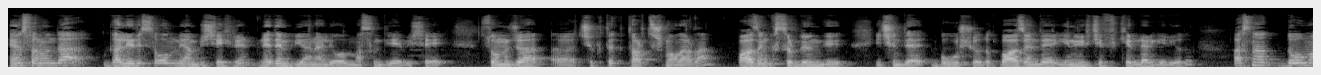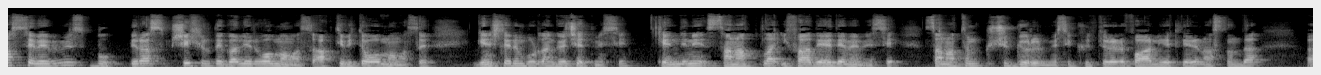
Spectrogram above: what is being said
En sonunda galerisi olmayan bir şehrin neden Bienali olmasın diye bir şey sonuca e, çıktık tartışmalardan. Bazen kısır döngü içinde boğuşuyorduk. Bazen de yenilikçi fikirler geliyordu. Aslında doğması sebebimiz bu. Biraz şehirde galeri olmaması, aktivite olmaması, gençlerin buradan göç etmesi, kendini sanatla ifade edememesi, sanatın küçük görülmesi, kültürel faaliyetlerin aslında e,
